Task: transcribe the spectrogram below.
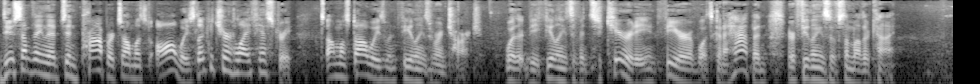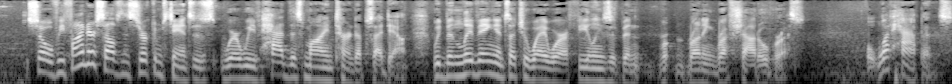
do something that's improper, it's almost always, look at your life history. It's almost always when feelings were in charge. Whether it be feelings of insecurity and fear of what's going to happen, or feelings of some other kind. So if we find ourselves in circumstances where we've had this mind turned upside down, we've been living in such a way where our feelings have been r- running roughshod over us, well, what happens?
